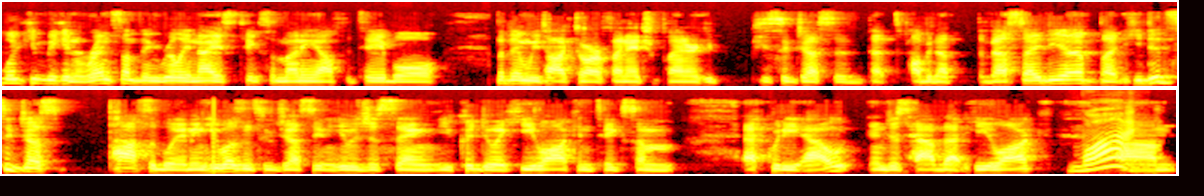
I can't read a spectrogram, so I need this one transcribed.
we can we can rent something really nice, take some money off the table. But then we talked to our financial planner. He he suggested that's probably not the best idea, but he did suggest possibly. I mean, he wasn't suggesting. He was just saying you could do a HELOC and take some equity out and just have that HELOC. Why? Um,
